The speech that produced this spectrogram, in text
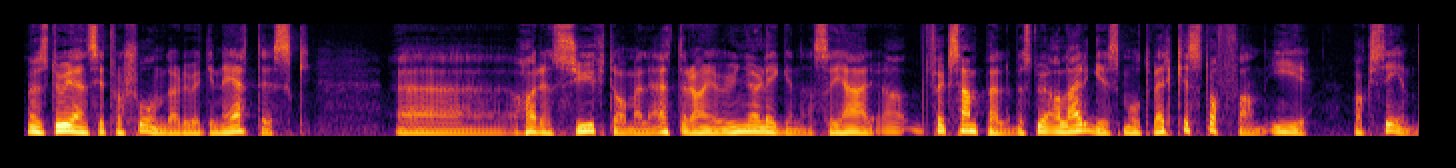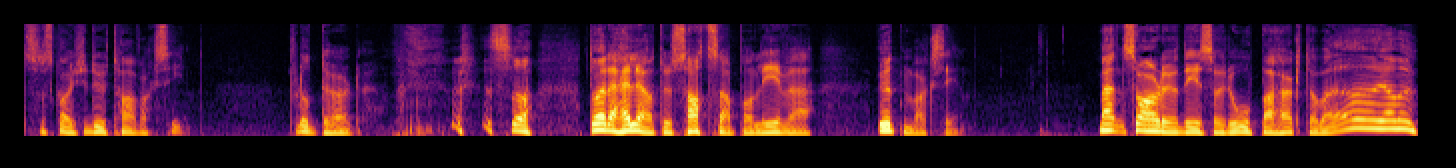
Men hvis du er i en situasjon der du er genetisk eh, har en sykdom eller et eller annet underliggende som gjør ja, eksempel, hvis du er allergisk mot virkestoffene i vaksinen, så skal jo ikke du ta vaksinen. For da dør du. så da er det heller at du satser på livet uten vaksinen. Men så har du jo de som roper høyt og bare ja, men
